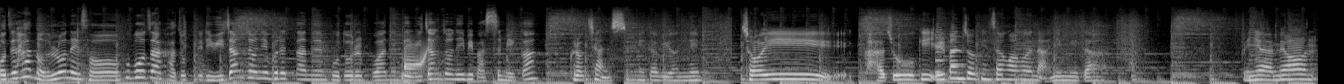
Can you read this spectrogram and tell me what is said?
어제 한 언론에서 후보자 가족들이 위장 전입을 했다는 보도를 보았는데 위장 전입이 맞습니까? 그렇지 않습니다, 위원님. 저희 가족이 일반적인 상황은 아닙니다. 왜냐하면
